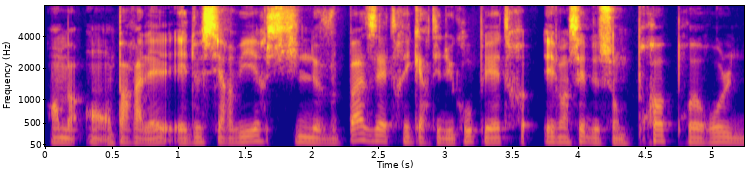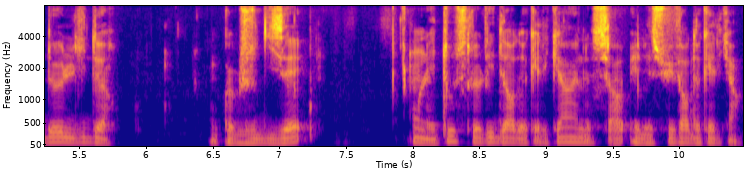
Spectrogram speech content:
en, en, parallèle et de servir s'il ne veut pas être écarté du groupe et être évincé de son propre rôle de leader. Donc, comme je disais, on est tous le leader de quelqu'un et, le, suiveur de quelqu'un.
